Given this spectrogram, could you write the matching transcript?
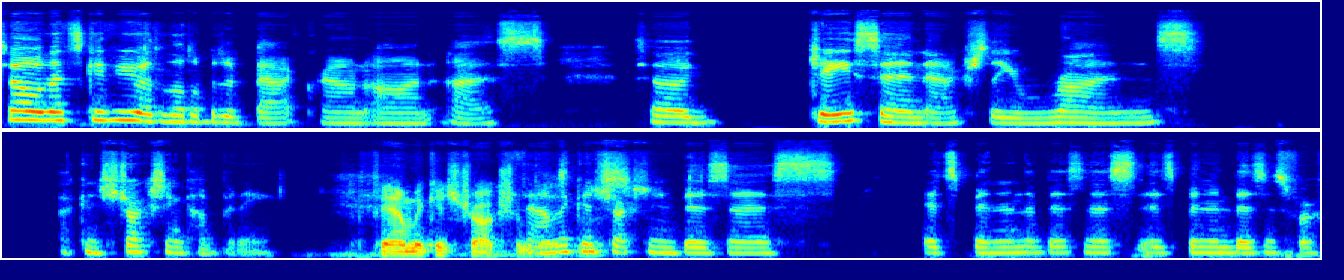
So let's give you a little bit of background on us. So Jason actually runs a construction company, family construction family business. construction business. It's been in the business. It's been in business for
